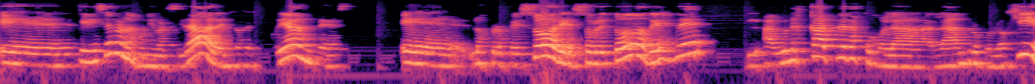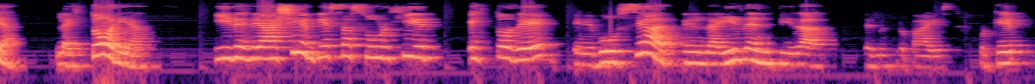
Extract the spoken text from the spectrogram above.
eh, que iniciaron las universidades, los estudiantes, eh, los profesores, sobre todo desde algunas cátedras como la, antropología, la historia. Y desde allí empieza a surgir esto de eh, bucear en la identidad de nuestro país. Porque,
